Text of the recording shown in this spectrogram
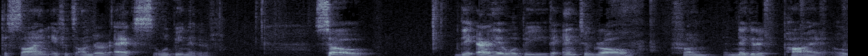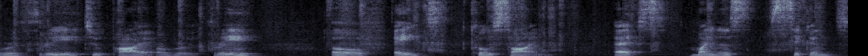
the sign, if it's under x, would be negative. So the area will be the integral from negative pi over 3 to pi over 3 of 8 cosine x minus secant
